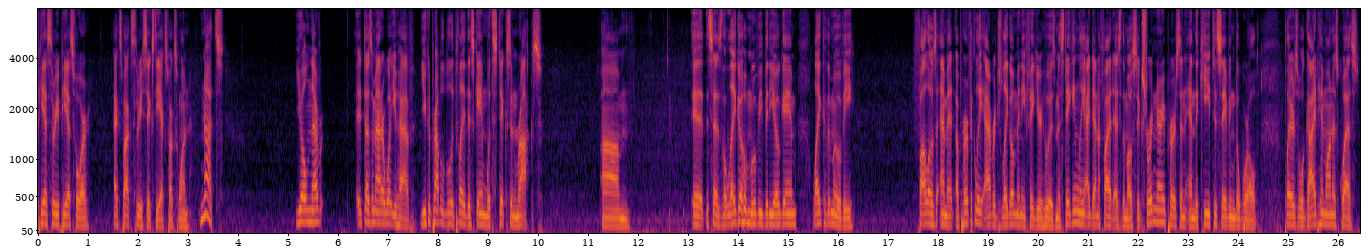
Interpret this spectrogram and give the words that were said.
PS3, PS4, Xbox 360, Xbox One. Nuts. You'll never. It doesn't matter what you have. You could probably play this game with sticks and rocks. Um, it says the Lego movie video game, like the movie, follows Emmett, a perfectly average Lego minifigure who is mistakenly identified as the most extraordinary person and the key to saving the world. Players will guide him on his quest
